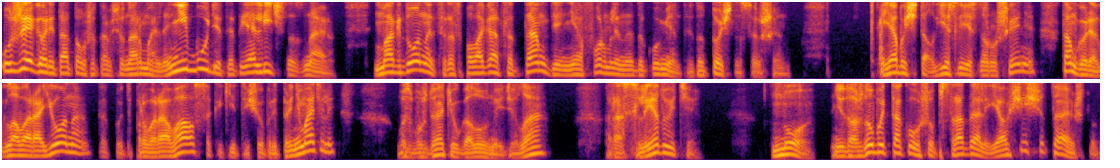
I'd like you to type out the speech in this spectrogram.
уже говорит о том, что там все нормально. Не будет, это я лично знаю. Макдональдс располагаться там, где не оформлены документы. Это точно совершенно. Я бы считал, если есть нарушение, там, говорят, глава района какой-то проворовался, какие-то еще предприниматели, возбуждайте уголовные дела, расследуйте. Но не должно быть такого, чтобы страдали. Я вообще считаю, что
